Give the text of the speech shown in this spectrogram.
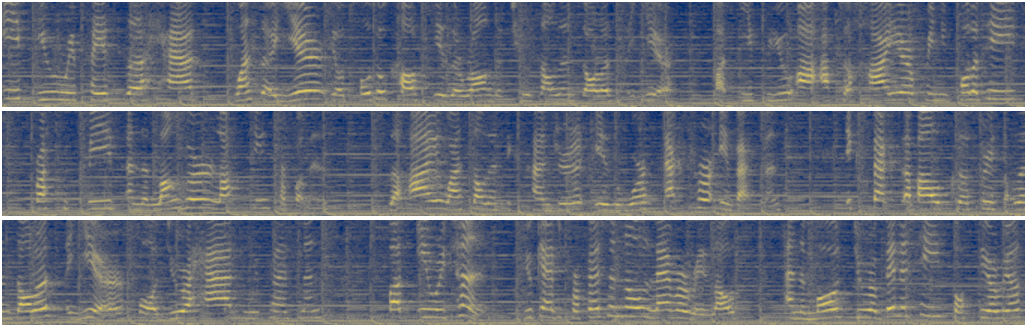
if you replace the head once a year, your total cost is around $2,000 a year. But if you are after higher printing quality, faster speeds, and longer lasting performance, the i1600 is worth extra investment. Expect about $3,000 a year for dual head replacement, but in return, you get professional level results and more durability for serious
